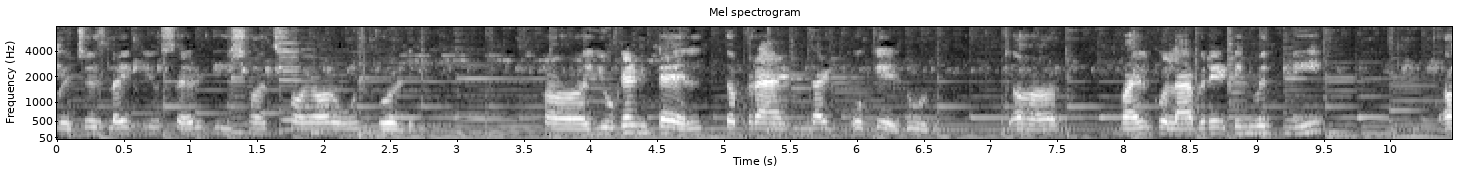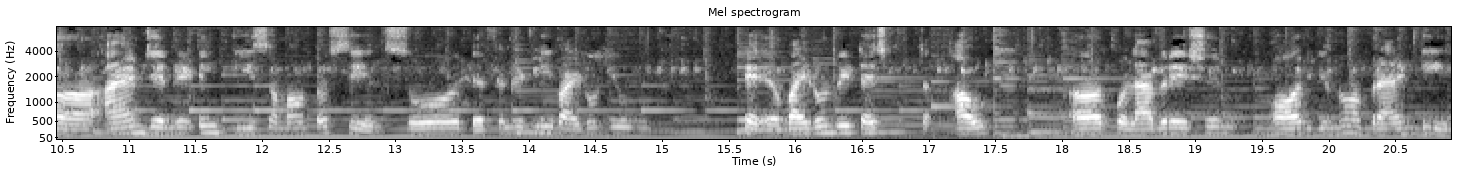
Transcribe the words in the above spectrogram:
which is like you sell t-shirts for your own good uh, you can tell the brand that okay dude uh, while collaborating with me uh, i am generating these amount of sales. So definitely why don't you te- why don't we test out a collaboration or you know a brand deal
